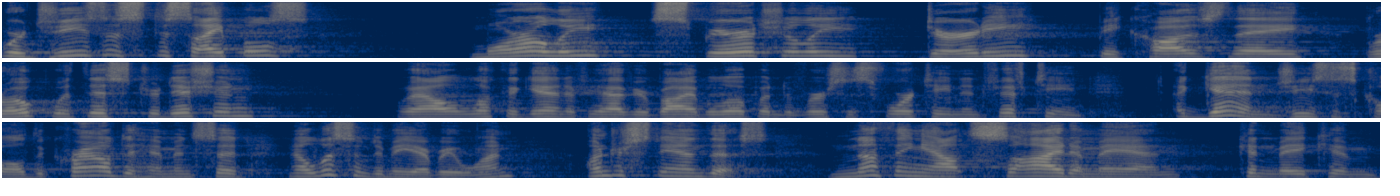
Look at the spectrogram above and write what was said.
Were Jesus' disciples morally, spiritually dirty because they broke with this tradition? Well, look again if you have your Bible open to verses 14 and 15. Again, Jesus called the crowd to him and said, Now listen to me, everyone. Understand this. Nothing outside a man can make him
